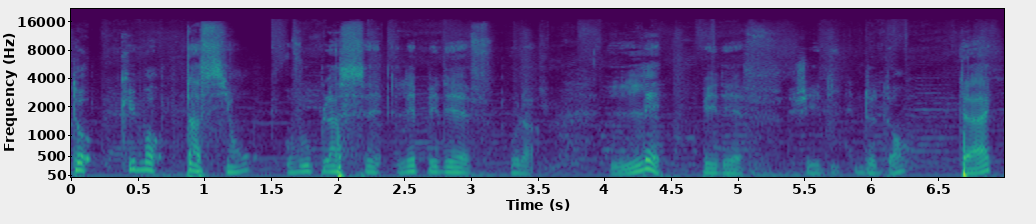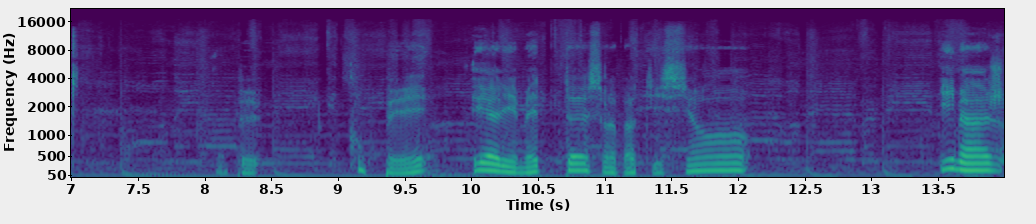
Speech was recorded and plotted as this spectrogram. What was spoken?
documentation. Vous placez les PDF, oula, les PDF, j'ai dit dedans. Tac. On peut couper et aller mettre sur la partition image.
